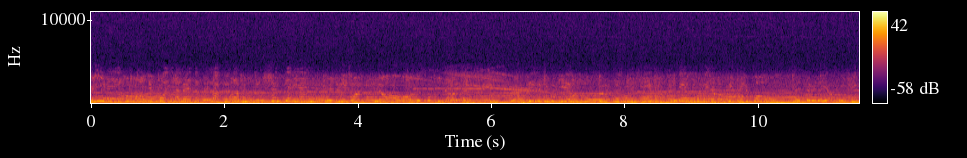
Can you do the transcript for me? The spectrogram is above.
L'univers du poids de la bête après l'acte de bravoure d'une jeune terrienne et de retraite. Le fils du bouvier retrouve peu peu son équilibre et reprise du. Elle d'ailleurs son fils.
